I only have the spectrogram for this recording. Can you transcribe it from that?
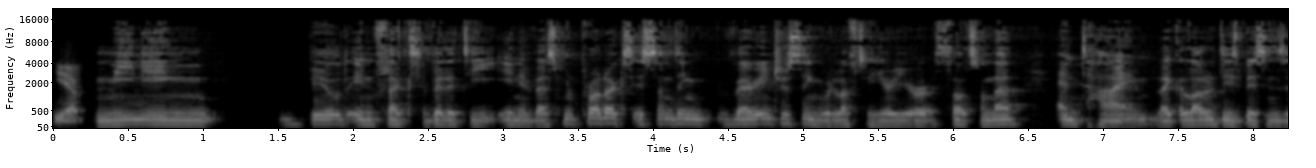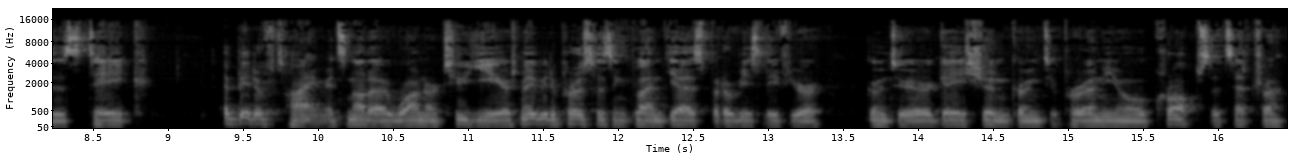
Yep. Meaning build in flexibility in investment products is something very interesting. We'd love to hear your thoughts on that. And time. Like a lot of these businesses take a bit of time. It's not a one or two years. Maybe the processing plant, yes, but obviously if you're going to irrigation, going to perennial crops, etc.,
